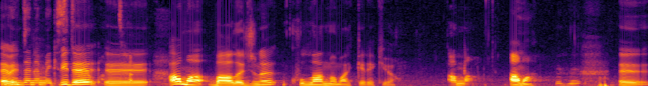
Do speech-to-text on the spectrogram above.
Evet. denemek bir de hatta. e, ama bağlacını kullanmamak gerekiyor. Ama. Ama e,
